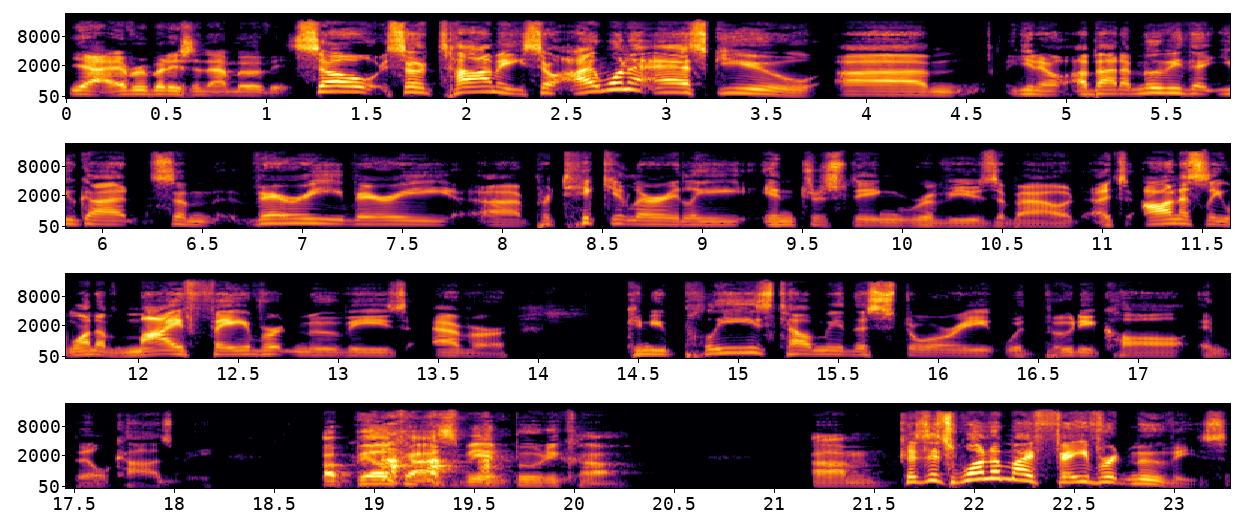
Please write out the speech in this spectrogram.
yeah, everybody's in that movie. So, so Tommy, so I want to ask you, um, you know, about a movie that you got some very, very uh, particularly interesting reviews about. It's honestly one of my favorite movies ever. Can you please tell me the story with Booty Call and Bill Cosby? A Bill Cosby and Booty Call. Um, Because it's one of my favorite movies.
